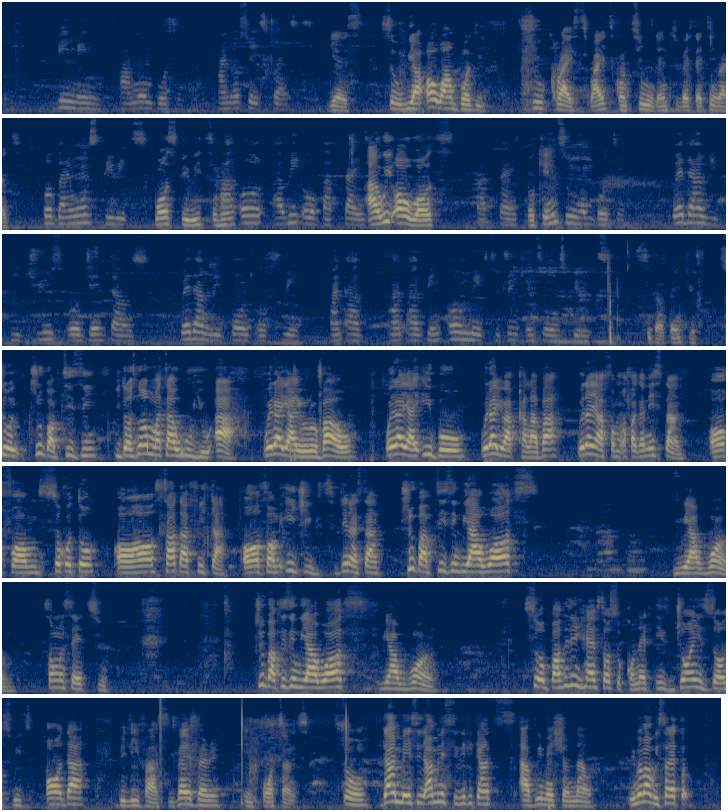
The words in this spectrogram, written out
being many, are one body, and also is Christ. yes. So we are all one body through christ right? Continue then to verse thirteen right For by one Spirit. One spirit mhm. are all are we all baptized, are we all what? Baptized okay. into one body, whether we be Jews or Gentiles, whether we be bond or free, and have and have been all made to drink into one spirit. sit down thank you. So through baptism it does not matter who you are. Whether you are yoruba o whether you are igbo whether you are calabar whether you are from afghanistan or from sokoto or south africa or from egypt. Do you understand? Through baptism we are what? We are one. Someone said two. Through baptism we are what? We are one. So baptism helps us to connect. It joins us with other believers. Very very important. So that makes it how many significance have we mentioned now? Remember we started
